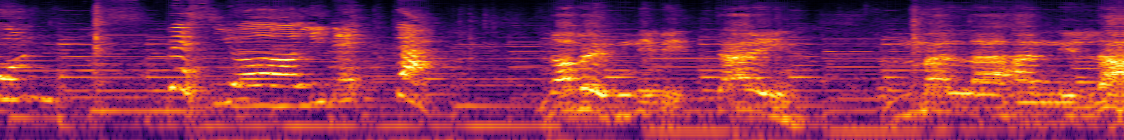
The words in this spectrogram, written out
on spesiaalivettä. Navet nimittäin mällä hännillä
